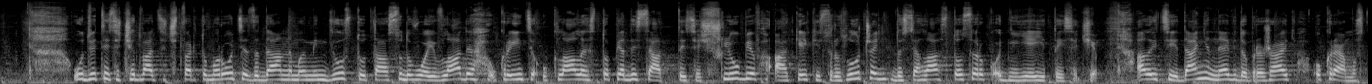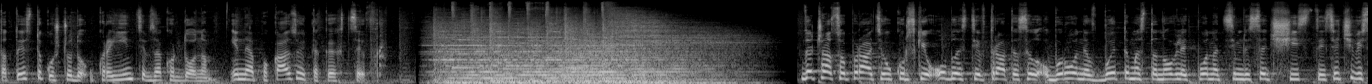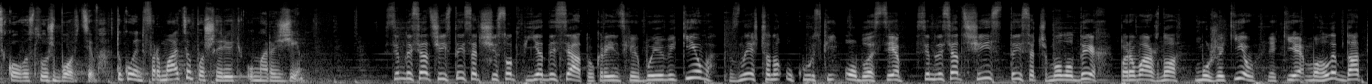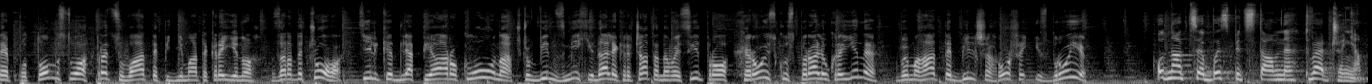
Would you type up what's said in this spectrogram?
У 2024 році, за даними мін'юсту та судової влади, українці уклали 150 тисяч шлюбів, а кількість розлучень досягла 141 тисячі. Але ці дані не відображають окрему статистику щодо українців за кордоном і не показують таких цифр. За час операції у Курській області втрати сил оборони вбитими становлять понад 76 тисяч військовослужбовців. Таку інформацію поширюють у мережі. 76 тисяч 650 українських бойовиків знищено у Курській області. 76 тисяч молодих, переважно мужиків, які могли б дати потомство, працювати, піднімати країну. Заради чого? Тільки для піару клоуна, щоб він зміг і далі кричати на весь світ про геройську спираль України, вимагати більше грошей і зброї. Однак це безпідставне твердження.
